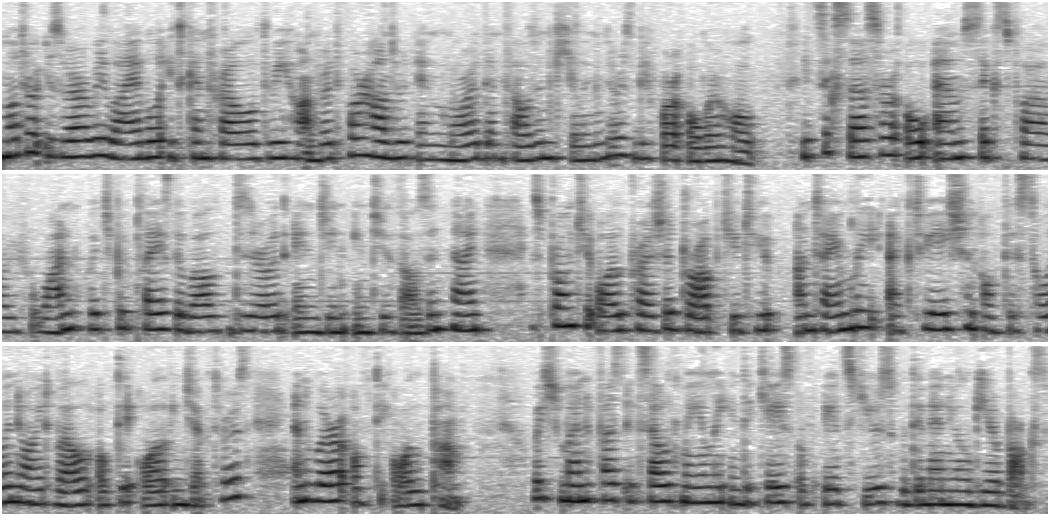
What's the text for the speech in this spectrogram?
The motor is very reliable, it can travel 300, 400 and more than 1000 kilometers before overhaul. Its successor OM651, which replaced the well-deserved engine in 2009, is prone to oil pressure drop due to untimely actuation of the solenoid valve of the oil injectors and wear of the oil pump, which manifests itself mainly in the case of its use with the manual gearbox.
